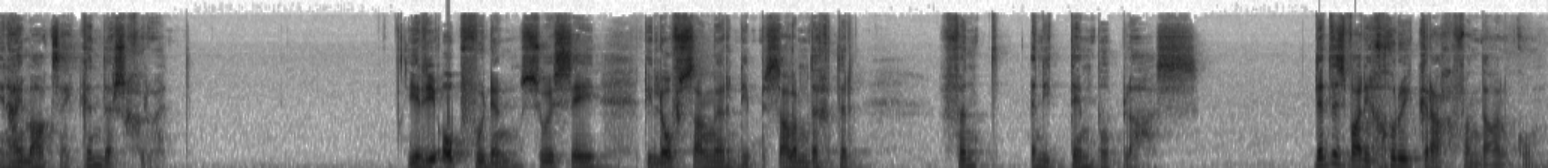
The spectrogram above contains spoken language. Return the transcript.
en hy maak sy kinders groot. Hierdie opvoeding, so sê die lofsanger, die psalmdigter, vind in die tempel plaas. Dit is waar die groeikrag vandaan kom.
